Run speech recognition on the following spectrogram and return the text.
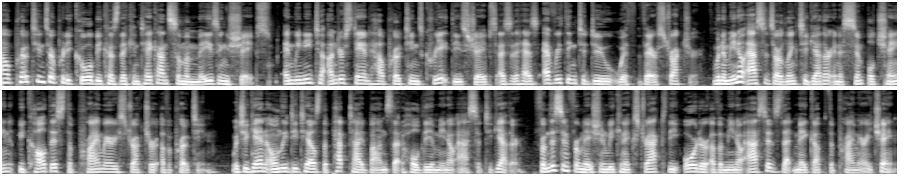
Now, proteins are pretty cool because they can take on some amazing shapes, and we need to understand how proteins create these shapes as it has everything to do with their structure. When amino acids are linked together in a simple chain, we call this the primary structure of a protein, which again only details the peptide bonds that hold the amino acid together. From this information, we can extract the order of amino acids that make up the primary chain.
